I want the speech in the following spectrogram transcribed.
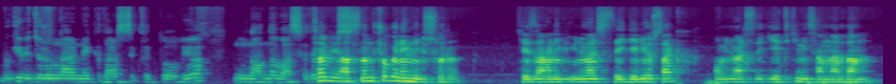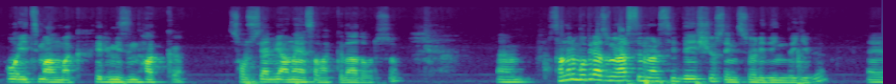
Bu gibi durumlar ne kadar sıklıkla oluyor? Bundan da bahsedebiliriz. Tabii aslında bu çok önemli bir soru. Keza hani bir üniversiteye geliyorsak o üniversitedeki yetkin insanlardan o eğitimi almak hepimizin hakkı. Sosyal ve anayasal hakkı daha doğrusu. Ee, sanırım bu biraz üniversite üniversite değişiyor senin söylediğinde gibi. Ee,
